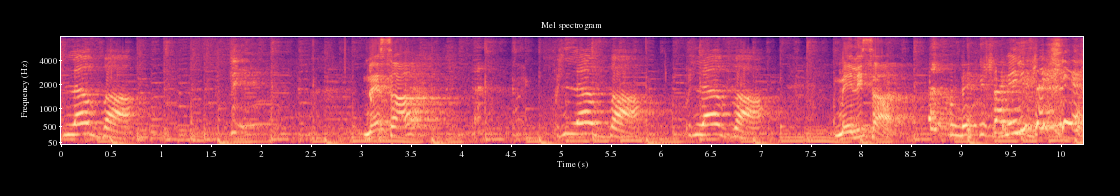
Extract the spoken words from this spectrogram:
Plaza. Nesa. Plaza. Plaza. Melisa. Melisa kim?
